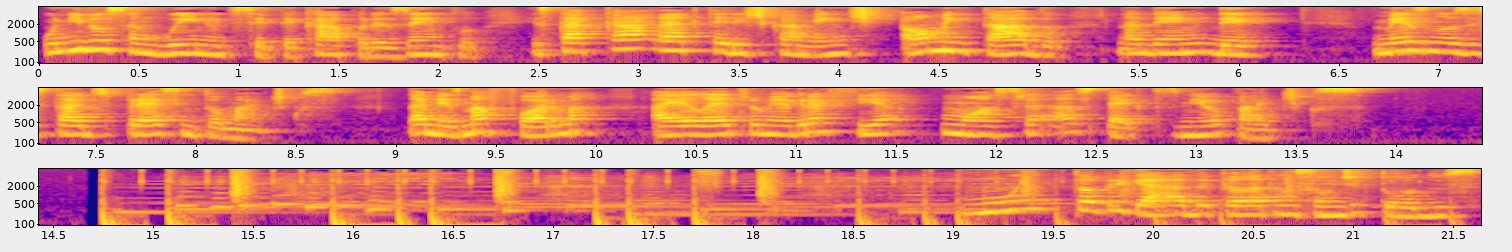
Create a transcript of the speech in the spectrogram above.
O nível sanguíneo de CPK, por exemplo, está caracteristicamente aumentado na DMD, mesmo nos estádios pré-sintomáticos. Da mesma forma, a eletromiografia mostra aspectos miopáticos. Muito obrigada pela atenção de todos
